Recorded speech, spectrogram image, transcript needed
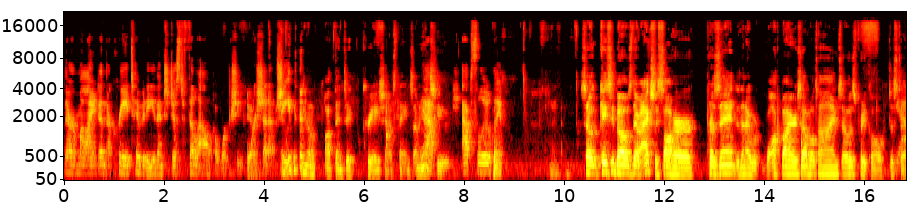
their mind and their creativity than to just fill out a worksheet or a shut up sheet. And, you know, authentic creation of things. I mean, that's huge. Absolutely. So Kasey Bell was there. I actually saw her present, and then I walked by her several times. So it was pretty cool just Yeah.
